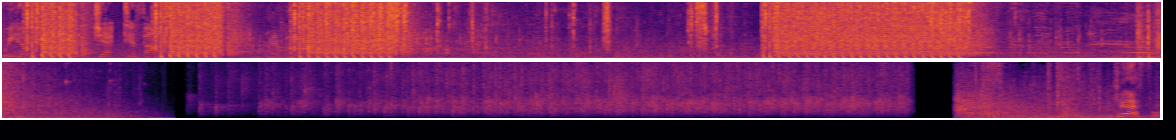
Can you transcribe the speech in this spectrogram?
We have taken objective Alpha. Careful!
